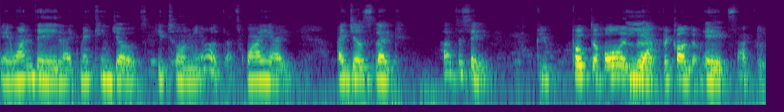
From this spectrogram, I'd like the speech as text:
uh, one day like making jokes he told me oh that's why i i just like how to say you Poked a hole in the, Yeah. the condom. exactly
